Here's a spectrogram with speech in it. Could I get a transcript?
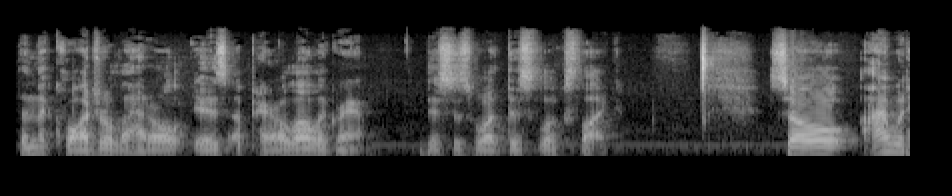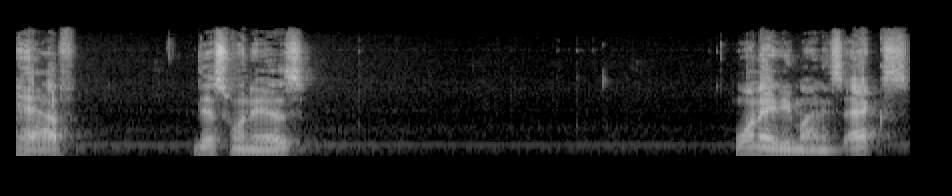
then the quadrilateral is a parallelogram. This is what this looks like. So I would have, this one is 180 minus x.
